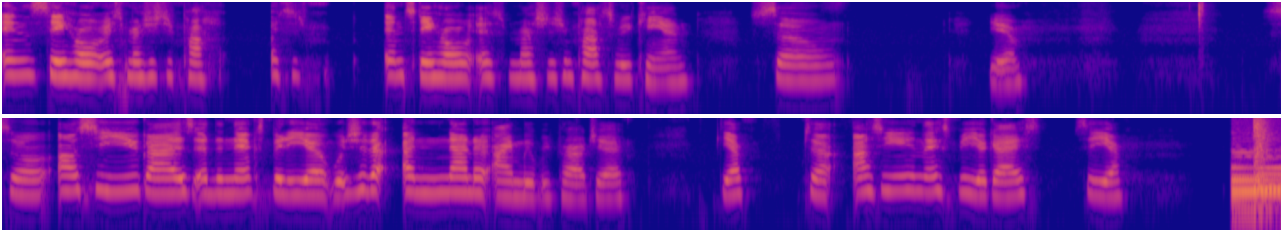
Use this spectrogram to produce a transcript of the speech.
and stay home as much as you po- and stay home as much as you possibly can. So, yeah. So I'll see you guys in the next video, which is another iMovie project. Yep. So I'll see you in the next video, guys. See ya.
